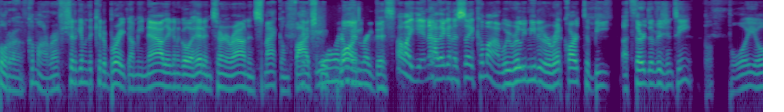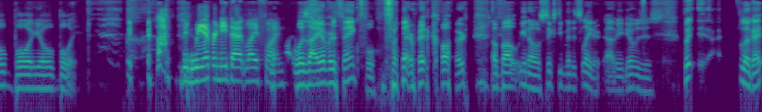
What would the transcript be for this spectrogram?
Porra, come on, ref. Should have given the kid a break. I mean, now they're gonna go ahead and turn around and smack him five straight one. like this. I'm like, yeah, now they're gonna say, "Come on, we really needed a red card to beat a third division team." But boy, oh boy, oh boy, did we ever need that lifeline? was I ever thankful for that red card? About you know, 60 minutes later. I mean, it was just But uh, look, I,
